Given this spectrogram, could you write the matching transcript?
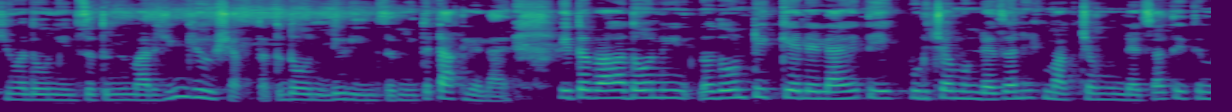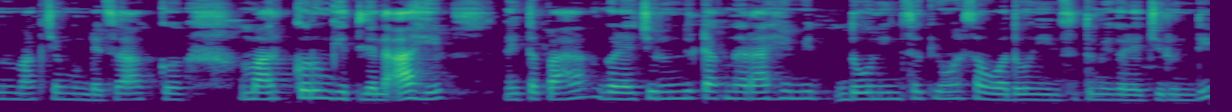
किंवा दोन इंच तुम्ही मार्जिन घेऊ शकता. तर दोन दीड इंच मी इथं टाकलेलं आहे. इथं बघा दोन इन दोन टिक केलेलं आहे. ते एक पुढच्या मुंड्याचा आणि एक मागच्या मुंड्याचा. तिथे मी मागच्या मुंड्याचा अक्क मार्क करून घेतलेला आहे. नाही तर पहा गळ्याची रुंदी टाकणार आहे मी दोन इंच किंवा सव्वा दोन इंच तुम्ही गळ्याची रुंदी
